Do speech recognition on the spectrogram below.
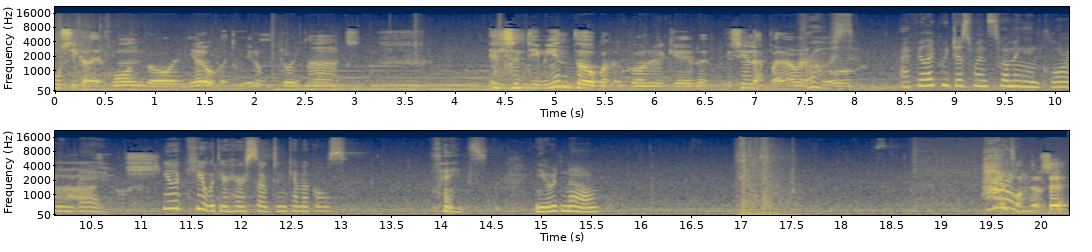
música de fondo, el diálogo que tuvieron Chloe y Max, el sentimiento con, con el que decían las palabras que vos. I feel like we just went swimming in Chlorine Bay. You look cute with your hair soaked in chemicals. Thanks. You would know. Quiero esconderse. Eh?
